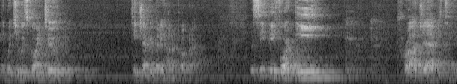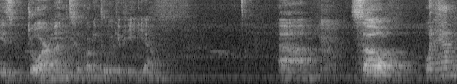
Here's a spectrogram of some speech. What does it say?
in which he was going to teach everybody how to program. The CP4E project is dormant, according to Wikipedia. Um, so, what happened?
